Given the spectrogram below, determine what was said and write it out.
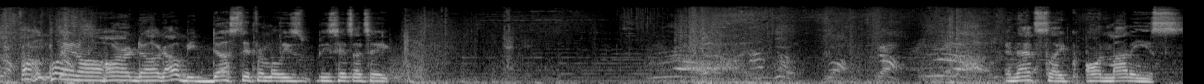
If I was playing on hard, dog, I would be dusted from all these these hits I take. And that's like on. There.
